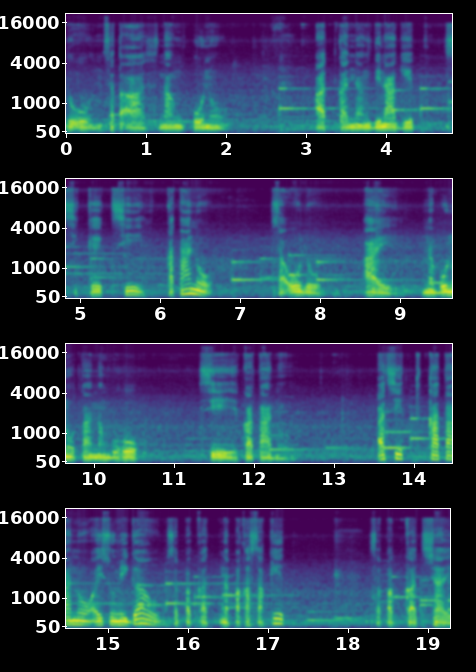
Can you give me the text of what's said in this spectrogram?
doon sa taas ng puno. At kanyang dinagit si, si Katano sa ulo ay nabunutan ng buhok si Katano at si Katano ay sumigaw sapagkat napakasakit sapagkat siya ay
